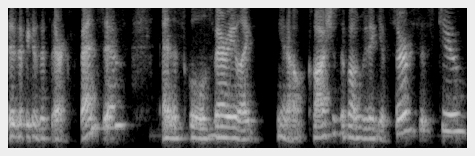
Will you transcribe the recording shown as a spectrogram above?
Is it because they're expensive and the school's very like, you know, cautious about who they give services to?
